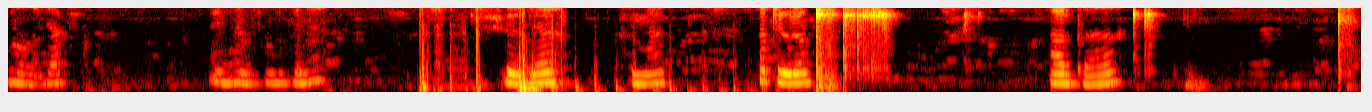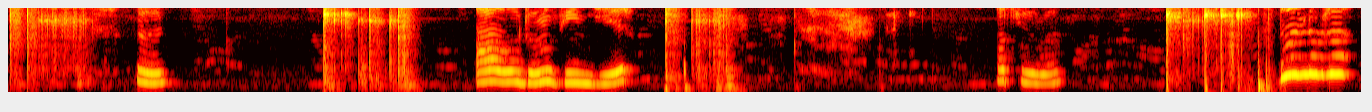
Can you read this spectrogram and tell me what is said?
ne olacak. Ne biliyorsunuz beni. Şöyle hemen atıyorum. Arka. Ön. Aldım zincir. Atıyorum. Döndürdü.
